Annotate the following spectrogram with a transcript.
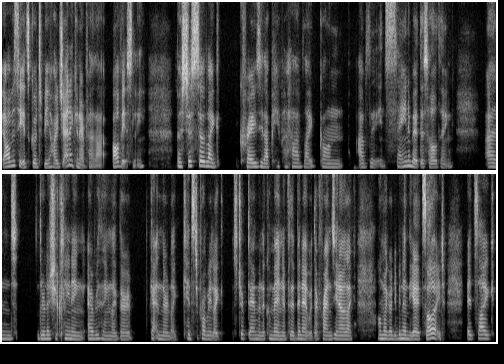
obviously it's good to be hygienic and everything like that obviously but it's just so like crazy that people have like gone absolutely insane about this whole thing and they're literally cleaning everything like they're getting their like kids to probably like strip down when they come in if they've been out with their friends, you know, like, oh my god, you've been in the outside. It's like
